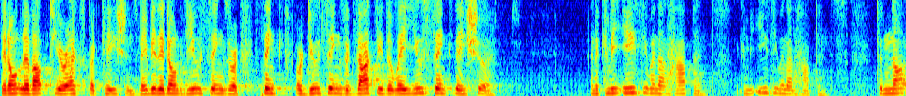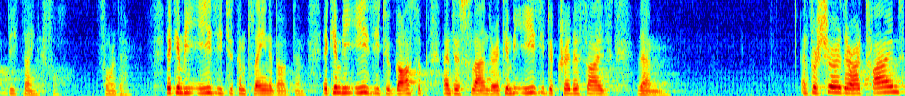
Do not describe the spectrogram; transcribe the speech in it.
They don't live up to your expectations. Maybe they don't view things or think or do things exactly the way you think they should. And it can be easy when that happens. It can be easy when that happens to not be thankful for them. It can be easy to complain about them. It can be easy to gossip and to slander. It can be easy to criticize them. And for sure, there are times,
